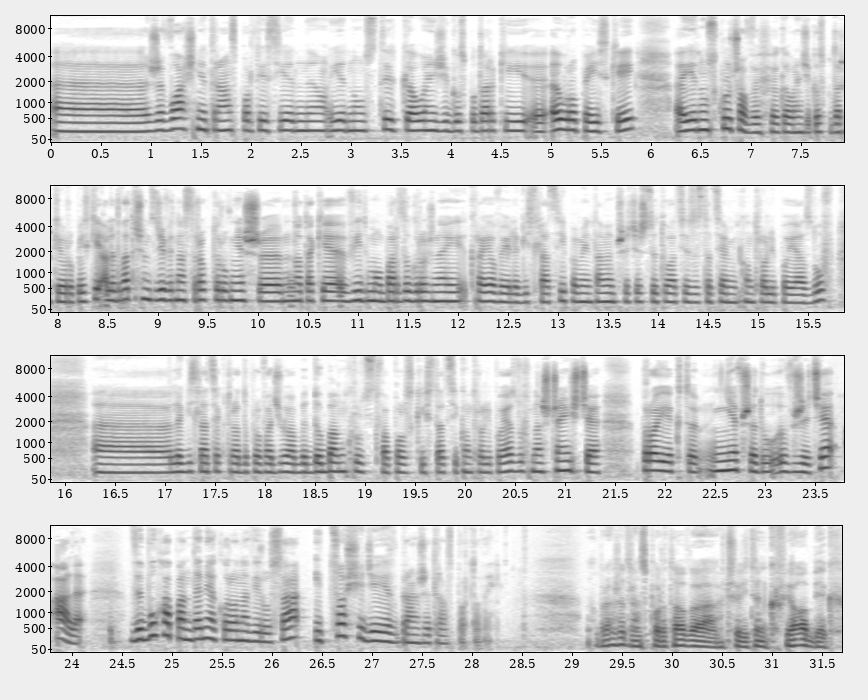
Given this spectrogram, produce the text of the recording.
E, że właśnie transport jest jedną, jedną z tych gałęzi gospodarki e, europejskiej, e, jedną z kluczowych gałęzi gospodarki europejskiej, ale 2019 rok to również no, takie widmo bardzo groźnej krajowej legislacji. Pamiętamy przecież sytuację ze stacjami kontroli pojazdów. E, legislacja, która doprowadziłaby do bankructwa polskich stacji kontroli pojazdów. Na szczęście projekt nie wszedł w życie, ale wybucha pandemia koronawirusa i co się dzieje w branży transportowej? No, branża transportowa, czyli ten krwiobieg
